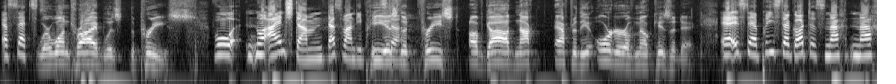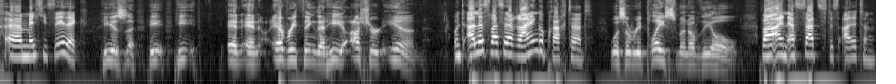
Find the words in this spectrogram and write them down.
ersetzt, where one tribe was the priests. wo nur ein Stamm, das waren die He is the Priester. priest of God not after the order of Melchizedek. Er ist der Priester Gottes nach, nach äh, Melchisedek. He is uh, he he and and everything that he ushered in Und alles, was er reingebracht hat, was a replacement of the old. war ein Ersatz des Alten.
